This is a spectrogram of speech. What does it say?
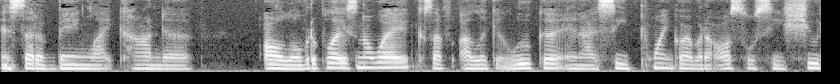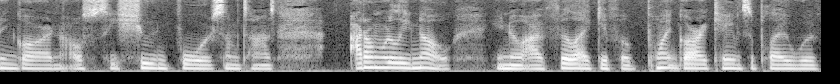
instead of being like kind of all over the place in a way. Because I, I look at Luka and I see point guard, but I also see shooting guard and I also see shooting forward sometimes. I don't really know. You know, I feel like if a point guard came to play with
